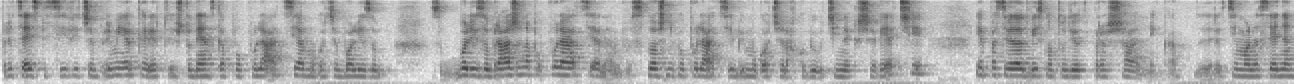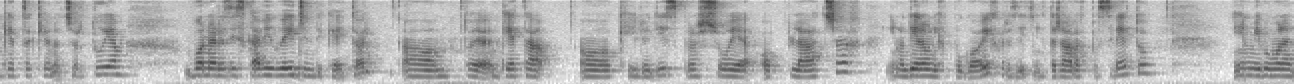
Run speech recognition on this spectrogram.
precej specifičen primer, ker je tu študentska populacija, mogoče bolj, izob, bolj izobražena populacija, na splošni populaciji bi mogoče lahko bil učinek še večji. Je pa seveda odvisno tudi od vprašalnika. Recimo naslednja anketa, ki jo načrtujem, bo na raziskavi Wage Indicator. Um, to je anketa, ki ljudi sprašuje o plačah in o delovnih pogojih v različnih državah po svetu. In mi bomo na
